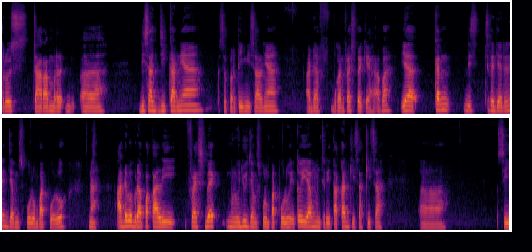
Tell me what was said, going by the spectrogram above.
terus cara uh, disajikannya seperti misalnya ada bukan flashback ya apa? Ya kan di kejadiannya jam 10.40 nah ada beberapa kali flashback menuju jam 10.40 itu yang menceritakan kisah-kisah uh, si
